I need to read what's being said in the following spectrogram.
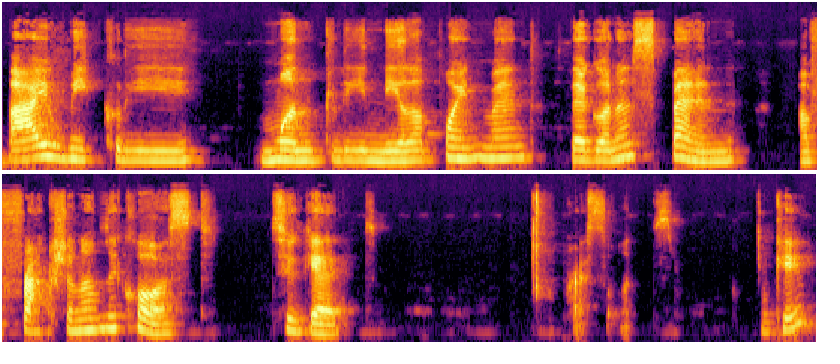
bi weekly monthly nail appointment, they're going to spend a fraction of the cost to get press ons. Okay,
